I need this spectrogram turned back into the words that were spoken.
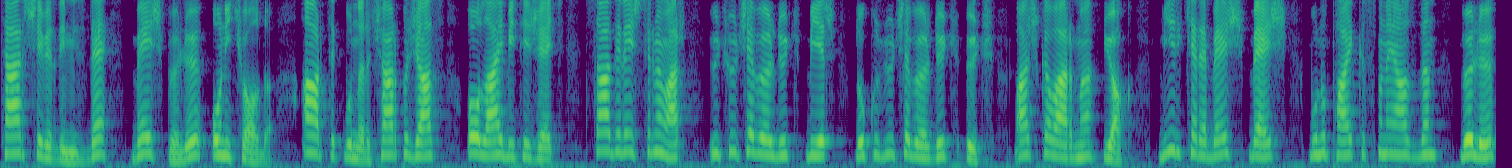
Ters çevirdiğimizde 5 bölü 12 oldu. Artık bunları çarpacağız. Olay bitecek. Sadeleştirme var. 3'ü 3'e böldük 1. 9'u 3'e böldük 3. Başka var mı? Yok. 1 kere 5 5. Bunu pay kısmına yazdın. Bölü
